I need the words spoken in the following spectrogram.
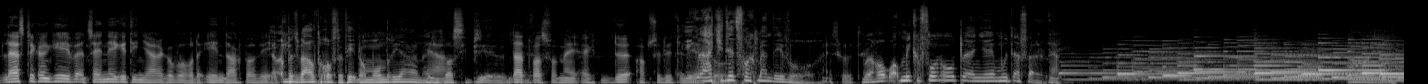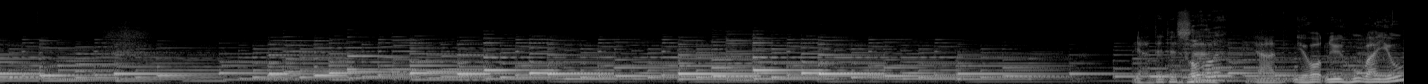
les te gaan geven. En het zijn 19 jaar geworden, één dag per week. Ja, het Welterhof, dat heet nog Mondriaan. Ja. Dat was die, psy- Dat was voor mij echt de absolute leerschool. Laat je dit fragment even horen. Is goed. We houden de microfoon open en jij moet even uitleggen. Oh, ja. Ja, dit is. Eh, ja, je hoort nu Who Are You.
